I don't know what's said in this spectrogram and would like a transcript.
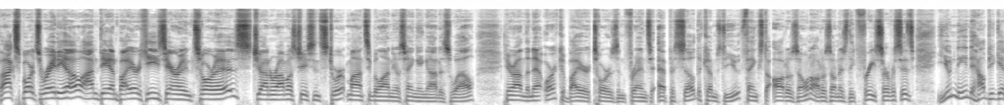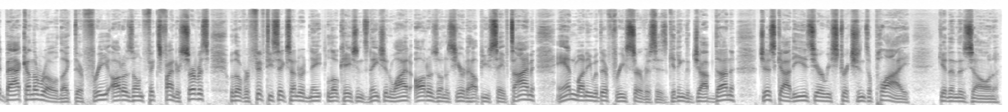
Fox Sports Radio. I'm Dan Beyer. He's Aaron Torres. John Ramos, Jason Stewart, Monty Bolaños hanging out as well here on the network. A Beyer, Torres, and Friends episode that comes to you thanks to AutoZone. AutoZone is the free services you need to help you get back on the road, like their free AutoZone Fix Finder service with over 5,600 na- locations nationwide. AutoZone is here to help you save time and money with their free services. Getting the job done just got easier. Restrictions apply. Get in the zone.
